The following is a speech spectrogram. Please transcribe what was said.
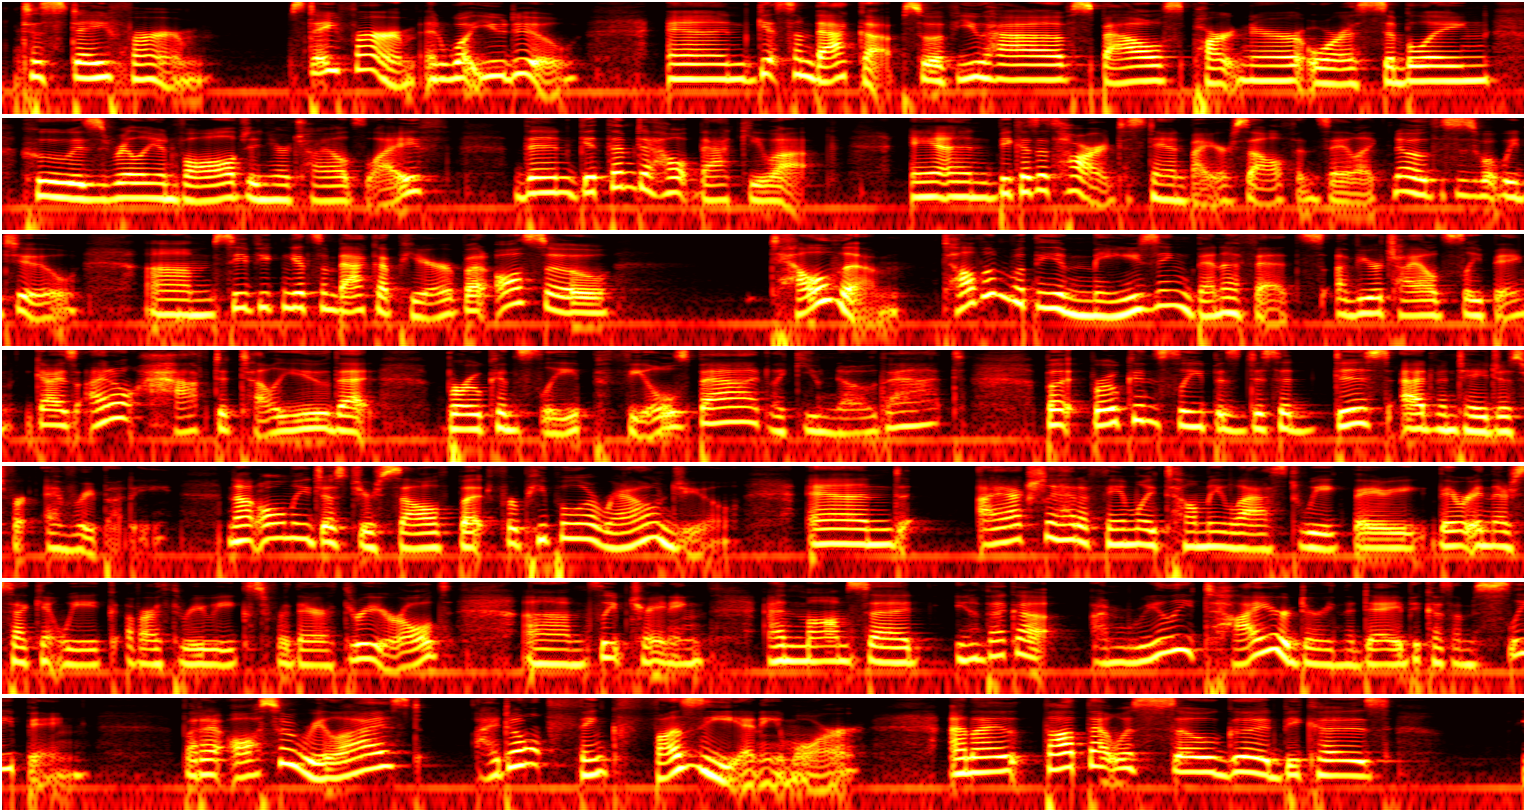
to stay firm stay firm in what you do and get some backup. So if you have spouse, partner, or a sibling who is really involved in your child's life, then get them to help back you up. And because it's hard to stand by yourself and say, like, no, this is what we do. Um, see if you can get some backup here, but also tell them tell them what the amazing benefits of your child sleeping. Guys, I don't have to tell you that broken sleep feels bad, like you know that, but broken sleep is dis- disadvantageous for everybody, not only just yourself, but for people around you. And I actually had a family tell me last week they they were in their second week of our three weeks for their three year old um, sleep training, and mom said, "You know, Becca, I'm really tired during the day because I'm sleeping, but I also realized I don't think fuzzy anymore. And I thought that was so good because,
